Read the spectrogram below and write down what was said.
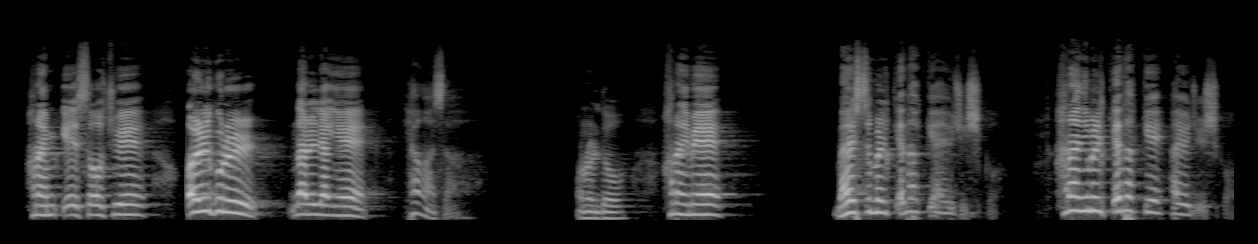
하나님께서 주의 얼굴을 나를 향해 향하사 오늘도 하나님의 말씀을 깨닫게 하여 주시고 하나님을 깨닫게 하여 주시고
